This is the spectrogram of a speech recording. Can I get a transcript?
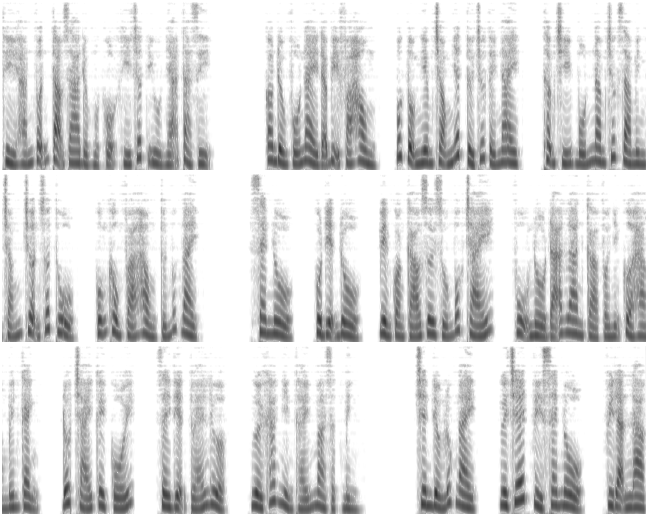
thì hắn vẫn tạo ra được một cỗ khí chất yêu nhã tà dị. Con đường phố này đã bị phá hỏng, mức độ nghiêm trọng nhất từ trước tới nay, thậm chí 4 năm trước Gia Minh trắng trợn xuất thủ, cũng không phá hỏng tới mức này. Xe nổ, cột điện đổ, biển quảng cáo rơi xuống bốc cháy, vụ nổ đã lan cả vào những cửa hàng bên cạnh, đốt cháy cây cối, dây điện tóe lửa, người khác nhìn thấy mà giật mình. Trên đường lúc này, người chết vì xe nổ, vì đạn lạc,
